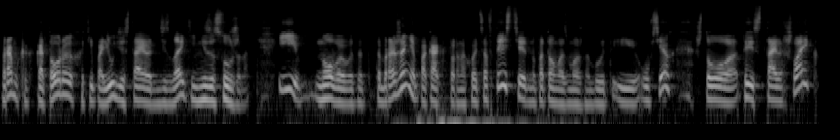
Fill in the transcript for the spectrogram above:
в рамках которых типа люди ставят дизлайки незаслуженно. И новое вот это отображение, пока которое находится в тесте, но потом, возможно, будет и у всех, что ты ставишь лайк,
